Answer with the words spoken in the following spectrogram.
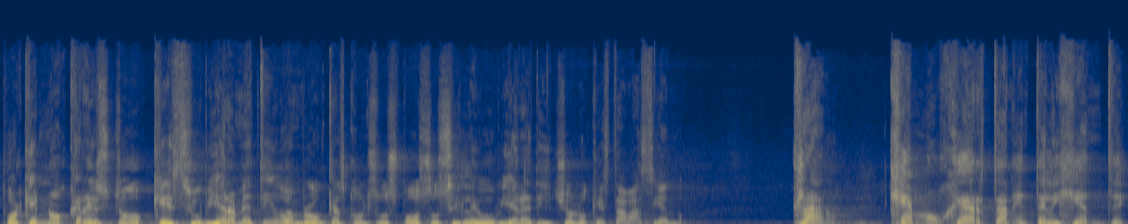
Porque no crees tú que se hubiera metido en broncas con su esposo si le hubiera dicho lo que estaba haciendo. Claro, qué mujer tan inteligente.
